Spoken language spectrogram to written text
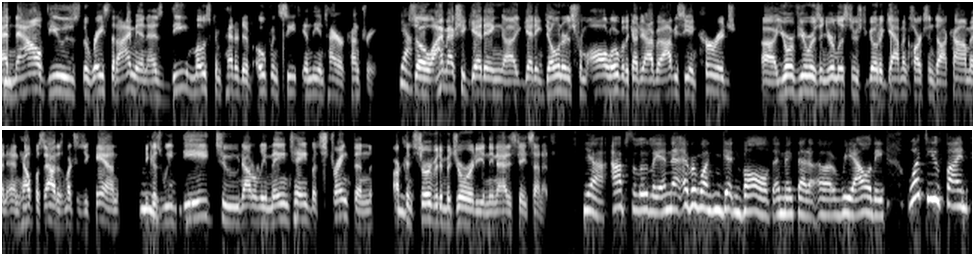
and mm-hmm. now views the race that I'm in as the most competitive open seat in the entire country. Yeah. So I'm actually getting uh, getting donors from all over the country. I obviously encourage uh, your viewers and your listeners to go to gavinclarkson.com and, and help us out as much as you can mm-hmm. because we need to not only maintain but strengthen our mm-hmm. conservative majority in the United States Senate. Yeah, absolutely. And that everyone can get involved and make that a, a, reality. What do you find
